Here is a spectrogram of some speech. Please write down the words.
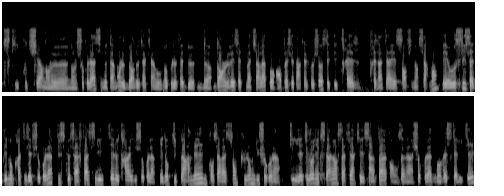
ce qui coûte cher dans le dans le chocolat, c'est notamment le beurre de cacao. Donc le fait de, d'enlever cette matière-là pour remplacer par quelque chose, c'était très très intéressant financièrement. Et aussi, ça démocratisait le chocolat puisque ça facilitait le travail du chocolat. Et donc, il permet une conservation plus longue du chocolat. Il y a toujours une expérience à faire qui est sympa quand vous avez un chocolat de mauvaise qualité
